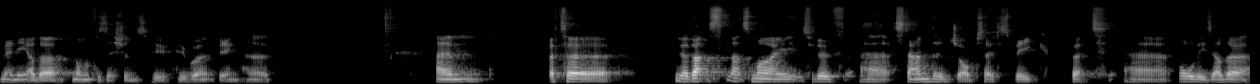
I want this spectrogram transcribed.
many other non-physicians who who weren't being heard. Um, but uh, you know that's that's my sort of uh, standard job, so to speak. But uh, all these other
